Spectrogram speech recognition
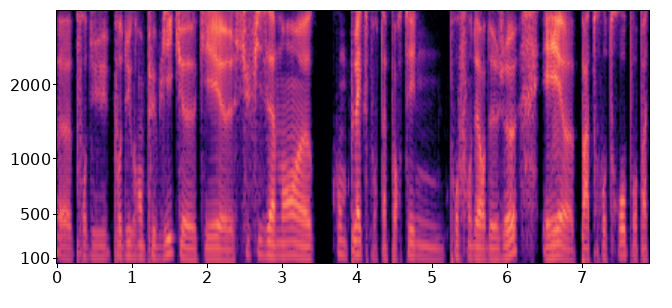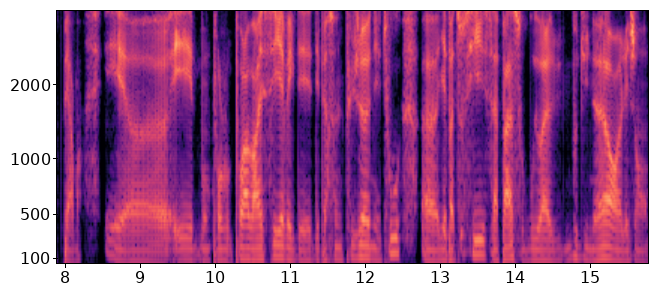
euh, pour du pour du grand public euh, qui est euh, suffisamment euh, complexe pour t'apporter une profondeur de jeu et euh, pas trop trop pour pas te perdre. Et, euh, et bon pour pour l'avoir essayé avec des, personnes plus jeunes et tout, il n'y a pas de souci, ça passe au bout, voilà, au bout d'une heure, les gens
